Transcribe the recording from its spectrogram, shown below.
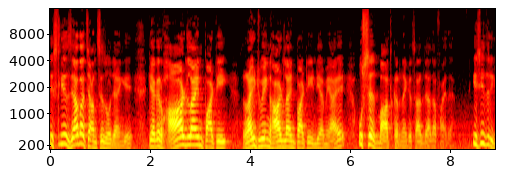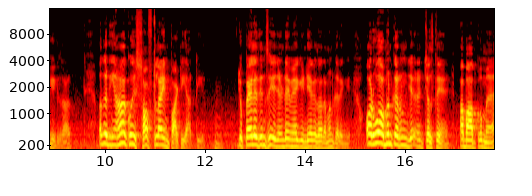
इसलिए ज़्यादा चांसेस हो जाएँगे कि अगर hard line party right wing hard line party India में आए उससे बात करने के साथ ज़्यादा फ़ायदा है। इसी तरीके के साथ अगर यहाँ कोई सॉफ्ट लाइन पार्टी आती है जो पहले दिन से एजेंडे में है कि इंडिया के साथ अमन करेंगे और वो अमन करने चलते हैं अब आपको मैं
